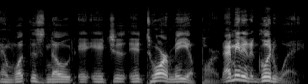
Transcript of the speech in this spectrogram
and what this note, it, it, just, it tore me apart. I mean, in a good way.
